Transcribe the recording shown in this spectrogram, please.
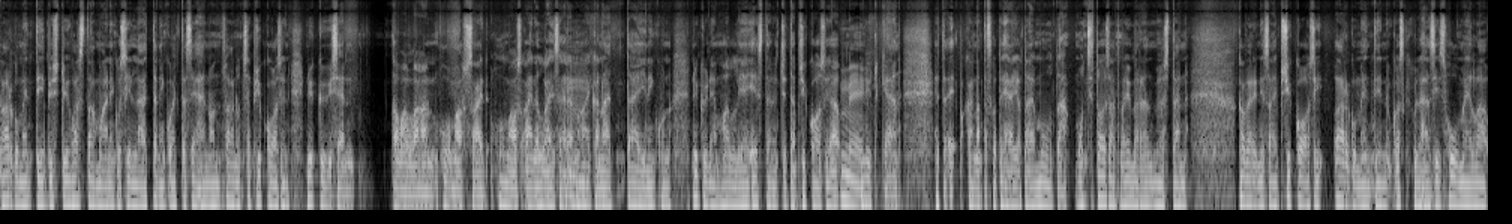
argumenttiin pystyy vastaamaan niin kuin sillä, että, niin kuin, että sehän on saanut sen psykoosin nykyisen tavallaan huumausainelainsäädännön mm. aikana, että tämä ei niin kuin, nykyinen malli ei estänyt sitä psykoosia niin. nytkään, että kannattaisiko tehdä jotain muuta. Mutta toisaalta mä ymmärrän myös tämän kaverini sai psykoosi-argumentin, koska kyllähän siis huumeilla,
